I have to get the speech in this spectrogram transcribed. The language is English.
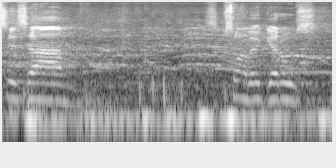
This is um, a song about girls.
